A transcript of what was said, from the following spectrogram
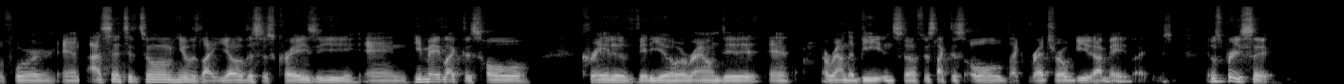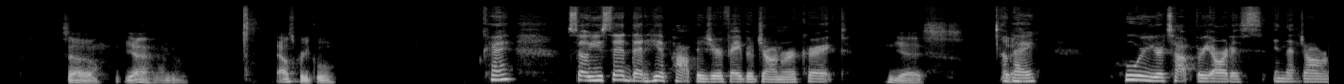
before and I sent it to him. He was like, yo, this is crazy. And he made like this whole creative video around it and around the beat and stuff. It's like this old, like retro beat I made. Like it was pretty sick. So yeah, I mean, that was pretty cool. Okay. So you said that hip hop is your favorite genre, correct? Yes. Okay. Who are your top three artists in that genre?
